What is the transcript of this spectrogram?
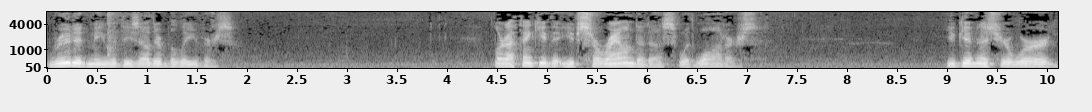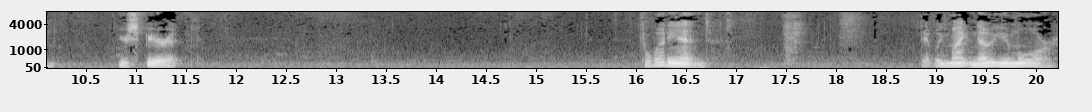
rooted me with these other believers. Lord, I thank you that you've surrounded us with waters. You've given us your word, your spirit. For what end? That we might know you more,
